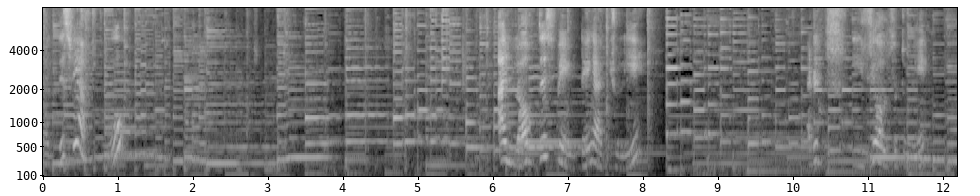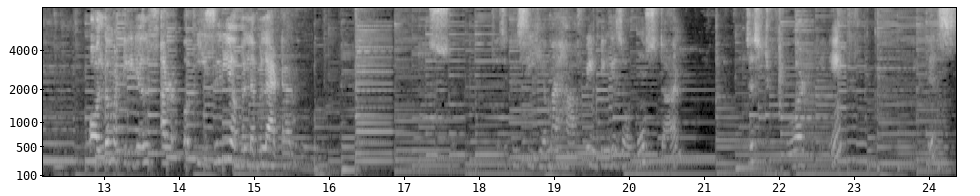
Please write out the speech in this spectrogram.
Like this we have to do. I love this painting actually it's easy also to make. All the materials are easily available at our home. So, as you can see here my half painting is almost done. Just few are remaining. Like this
